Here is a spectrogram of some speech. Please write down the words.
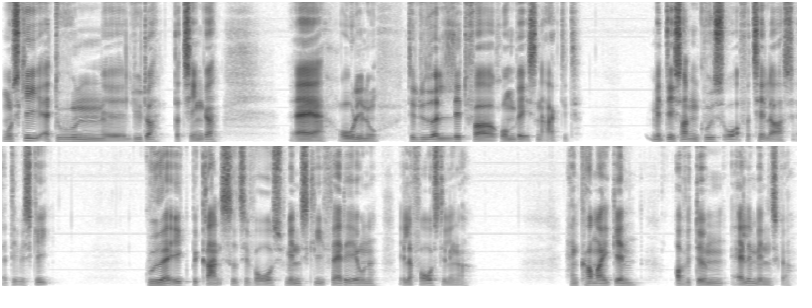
Måske er du en øh, lytter, der tænker, ja ja, rolig nu, det lyder lidt for rumvæsenagtigt. Men det er sådan, Guds ord fortæller os, at det vil ske. Gud er ikke begrænset til vores menneskelige fatteevne eller forestillinger. Han kommer igen og vil dømme alle mennesker.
